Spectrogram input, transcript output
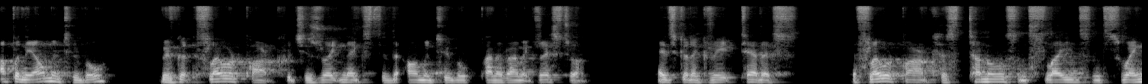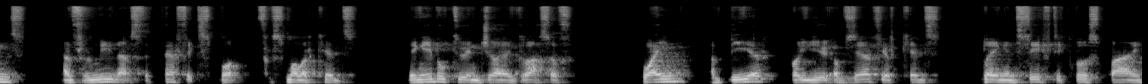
Up in the Almendhübel, we've got the Flower Park, which is right next to the Almendhübel Panoramic Restaurant. It's got a great terrace. The Flower Park has tunnels and slides and swings, and for me, that's the perfect spot for smaller kids. Being able to enjoy a glass of wine, a beer, or you observe your kids playing in safety close by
